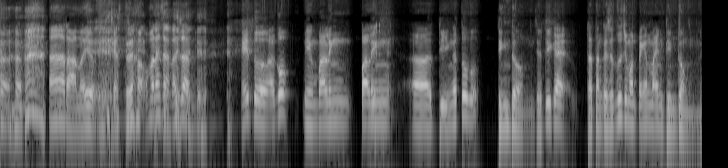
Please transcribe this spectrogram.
ah, Rano yuk. Apa nih San? San? Nah, itu aku yang paling paling eh, diinget tuh dingdong. Jadi kayak datang ke situ cuma pengen main dingdong.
